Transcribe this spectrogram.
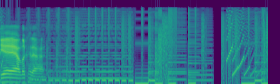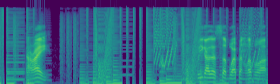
Yeah, look at that. Alright. We got that sub-weapon level up.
